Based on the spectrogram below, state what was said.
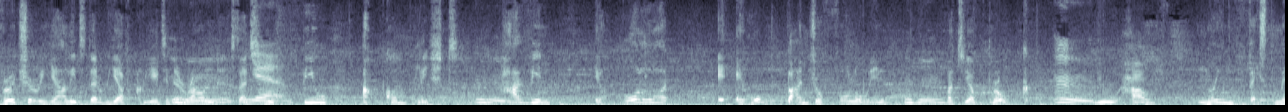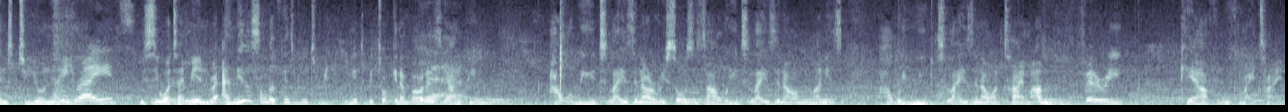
virtual reality that we have created around mm-hmm. us that yeah. you feel accomplished, mm-hmm. having a whole lot, a, a whole bunch of following, mm-hmm. but you're broke. Mm. You have no investment to your name. Right? You see what I mm-hmm. mean, right? And these are some of the things we need to be, we need to be talking about as young people. Mm-hmm. How are we utilizing our resources? How are we utilizing our monies? How are we utilizing our time? I'm very careful with my time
